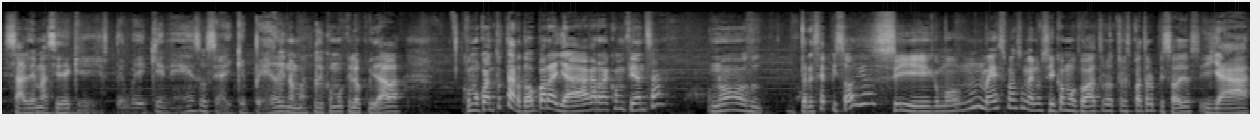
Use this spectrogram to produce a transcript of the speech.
Salem así de que, este güey, ¿quién es? O sea, ¿y qué pedo? Y nomás así como que lo cuidaba. ¿Cómo cuánto tardó para ya agarrar confianza? ¿Unos tres episodios? Sí, como un mes más o menos. Sí, como cuatro, tres, cuatro episodios. Y ya,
